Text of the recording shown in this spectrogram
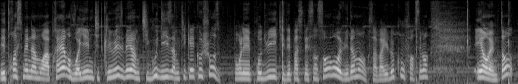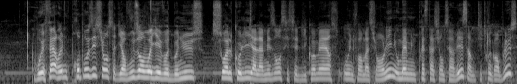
et trois semaines, un mois après, envoyer une petite clé USB, un petit goodies, un petit quelque chose pour les produits qui dépassent les 500 euros évidemment, que ça vaille le coup forcément. Et en même temps, vous pouvez faire une proposition, c'est-à-dire vous envoyez votre bonus, soit le colis à la maison si c'est de l'e-commerce ou une formation en ligne ou même une prestation de service, un petit truc en plus.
